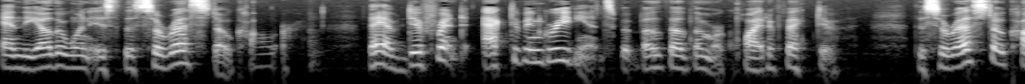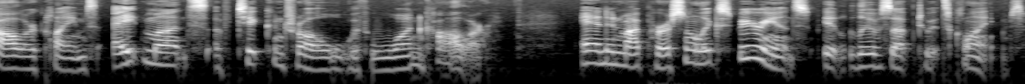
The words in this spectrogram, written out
and the other one is the Seresto collar. They have different active ingredients, but both of them are quite effective. The Seresto collar claims eight months of tick control with one collar, and in my personal experience, it lives up to its claims.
